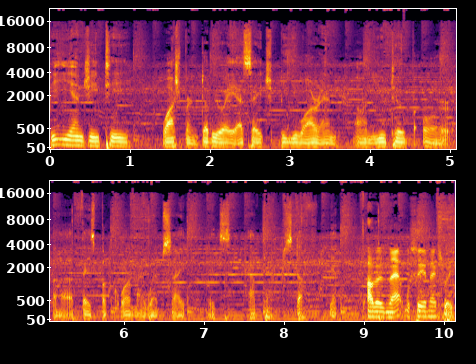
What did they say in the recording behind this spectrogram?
B E N G T Washburn, W A S H B U R N, on YouTube or uh, Facebook or my website. It's out there stuff. Yeah. other than that, we'll see you next week.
